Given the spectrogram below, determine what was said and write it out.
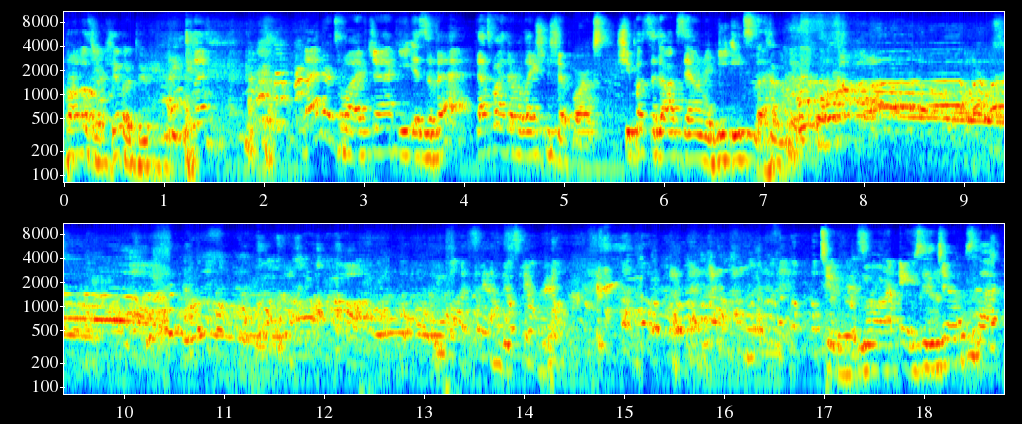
Bottles are killer, dude. Leonard's wife, Jackie, is a vet. That's why their relationship works. She puts the dogs down and he eats them. More Asian jokes left.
